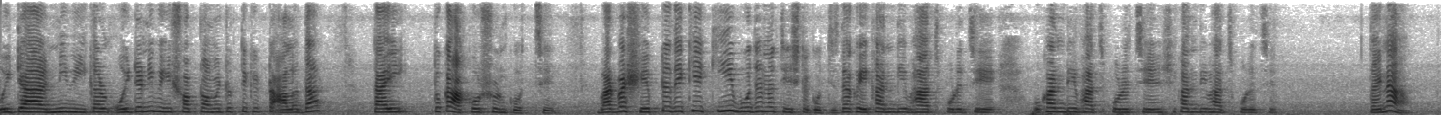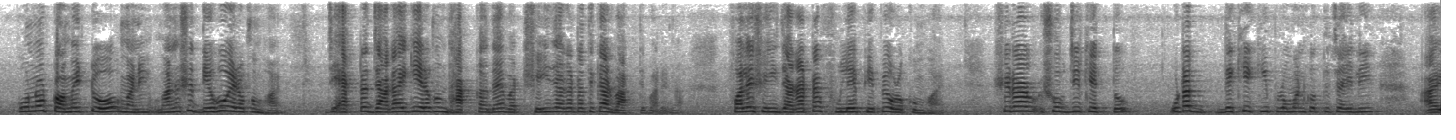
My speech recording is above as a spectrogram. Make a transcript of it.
ওইটা নিবি, কারণ ওইটা নিবি সব টমেটোর থেকে একটু আলাদা, তাই তোকে আকর্ষণ করছে। বারবার শেপটা দেখিয়ে কি বোঝানোর চেষ্টা করছিস? দেখো, এখান দিয়ে ভাজ পড়েছে, ওখান দিয়ে ভাজ পড়েছে, সেখান দিয়ে ভাজ পড়েছে, তাই না? কোনো টমেটো মানে মানুষের দেহ এরকম হয় যে একটা জায়গায় গিয়ে এরকম ধাক্কা দেয় বাট সেই জায়গাটা থেকে আর বাড়তে পারে না। ফলে সেই জায়গাটা ফুলে ফেপে ওরকম হয়। সেটা সবজির ক্ষেত্রেও ওটা দেখিয়ে কি প্রমাণ করতে চাইলি? আই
